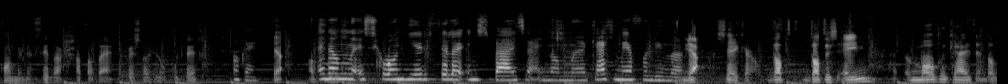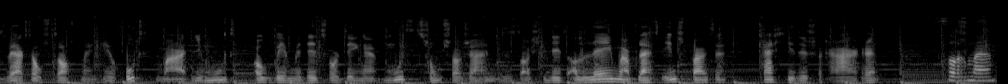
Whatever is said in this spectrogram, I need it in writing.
gewoon met een filler gaat dat eigenlijk best wel heel goed weg. Oké. Ja, En dan is gewoon hier de filler inspuiten en dan krijg je meer volume. Ja, zeker. Dat, dat is één eh, mogelijkheid en dat werkt over het algemeen heel goed. Maar je moet ook weer met dit soort dingen, moet het soms zo zijn dat als je dit alleen maar blijft inspuiten, krijg je dus rare Vormen.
